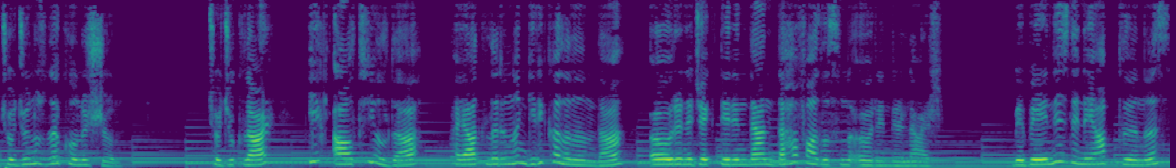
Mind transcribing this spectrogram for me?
çocuğunuzla konuşun. Çocuklar ilk 6 yılda hayatlarının geri kalanında öğreneceklerinden daha fazlasını öğrenirler. Bebeğinizle ne yaptığınız,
